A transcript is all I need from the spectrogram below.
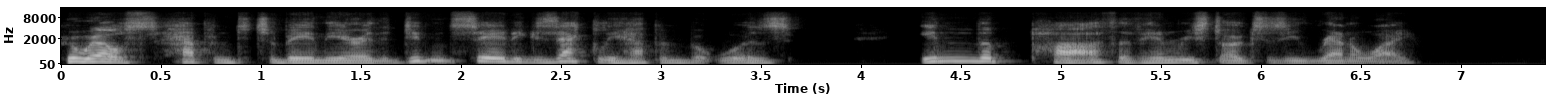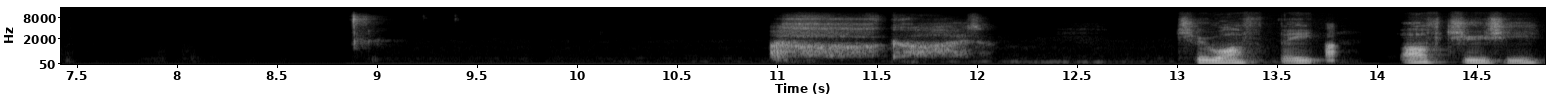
Who else happened to be in the area that didn't see it exactly happen, but was in the path of Henry Stokes as he ran away? Oh god. Two offbeat, off-duty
